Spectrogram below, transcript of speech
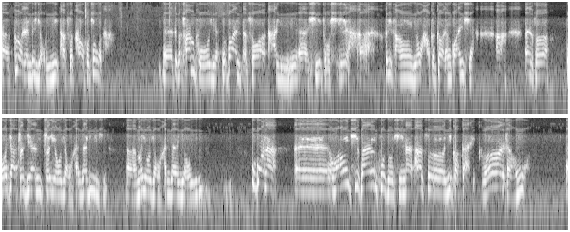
呃，个人的友谊他是靠不住的。呃，这个川普也不断的说他与呃习主席啊非常友好的个人关系，啊，但是国家之间只有永恒的利益，呃，没有永恒的友谊。不过呢，呃，王岐山副主席呢，他是一个改革人物，呃，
